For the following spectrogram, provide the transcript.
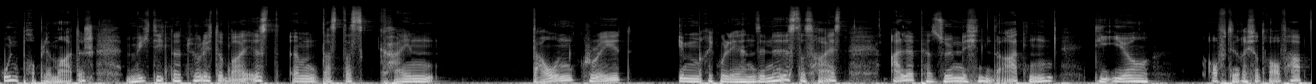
unproblematisch. Wichtig natürlich dabei ist, ähm, dass das kein Downgrade im regulären Sinne ist. Das heißt, alle persönlichen Daten, die ihr auf den Rechner drauf habt,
